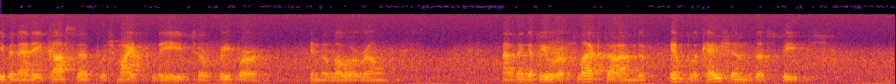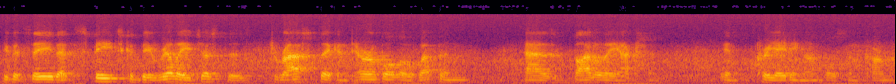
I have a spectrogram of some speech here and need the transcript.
even any gossip which might lead to rebirth in the lower realms. I think if you reflect on the implications of speech, you could see that speech could be really just as drastic and terrible a weapon as bodily action in creating unwholesome karma.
